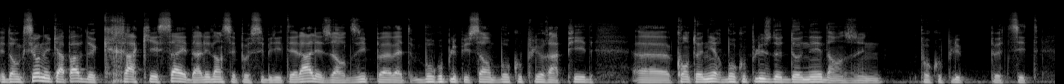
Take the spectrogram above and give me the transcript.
Et donc, si on est capable de craquer ça et d'aller dans ces possibilités-là, les ordis peuvent être beaucoup plus puissants, beaucoup plus rapides, euh, contenir beaucoup plus de données dans une beaucoup plus petite euh,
